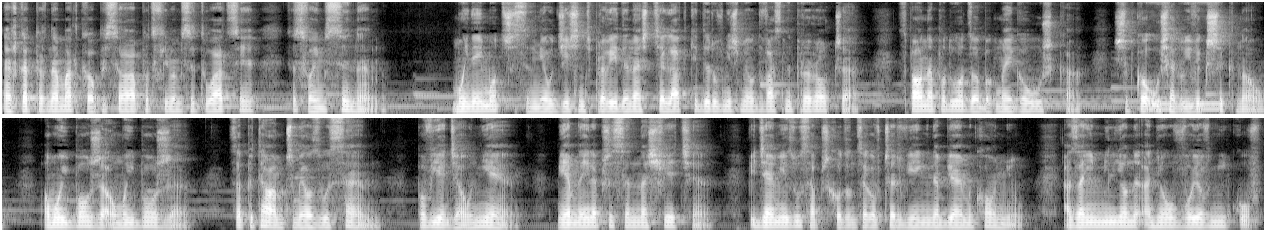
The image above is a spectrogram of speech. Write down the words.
Na przykład pewna matka opisała pod filmem sytuację ze swoim synem. Mój najmłodszy syn miał 10, prawie 11 lat, kiedy również miał dwa sny prorocze. Spał na podłodze obok mojego łóżka. Szybko usiadł i wykrzyknął: O mój Boże, o mój Boże! Zapytałam, czy miał zły sen. Powiedział: Nie, miałem najlepszy sen na świecie. Widziałem Jezusa przychodzącego w czerwieni na białym koniu, a za nim miliony aniołów wojowników,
